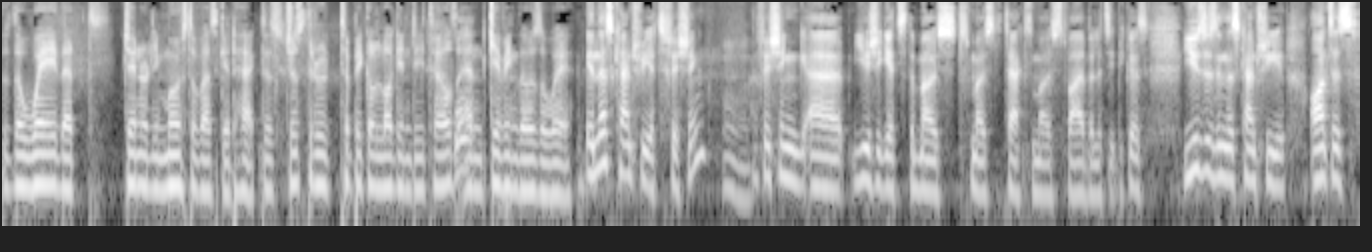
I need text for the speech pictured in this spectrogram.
the way that generally most of us get hacked? Is just through typical login details Well- and giving those away? in this country, it's phishing. Phishing uh, usually gets the most most attacks, most viability because users in this country aren't as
